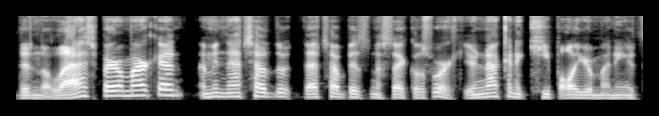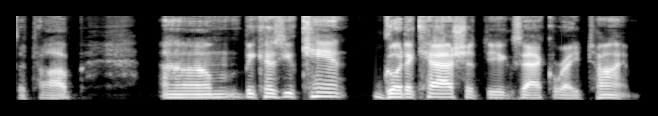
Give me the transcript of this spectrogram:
than the last bear market, I mean that's how the, that's how business cycles work. You're not going to keep all your money at the top um, because you can't go to cash at the exact right time.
